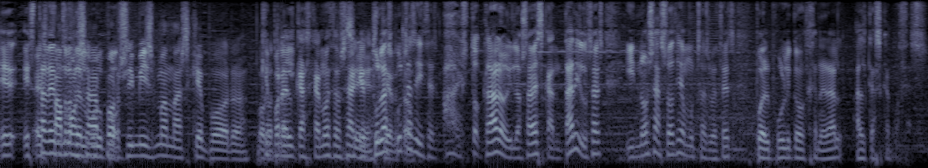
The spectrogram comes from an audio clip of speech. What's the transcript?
eh, está es dentro del grupo por sí misma más que por, por que por el cascanueces. O sea, Sí, que es tú la cierto. escuchas y dices, ah, esto, claro, y lo sabes cantar y lo sabes. Y no se asocia muchas veces por el público en general al cascanueces.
